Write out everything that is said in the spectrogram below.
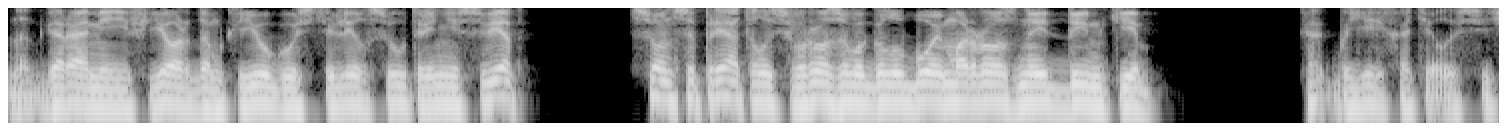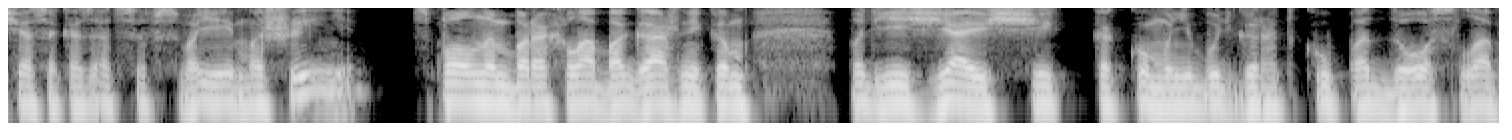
Над горами и фьордом к югу стелился утренний свет. Солнце пряталось в розово-голубой морозной дымке. Как бы ей хотелось сейчас оказаться в своей машине с полным барахла багажником, подъезжающей к какому-нибудь городку подосла.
